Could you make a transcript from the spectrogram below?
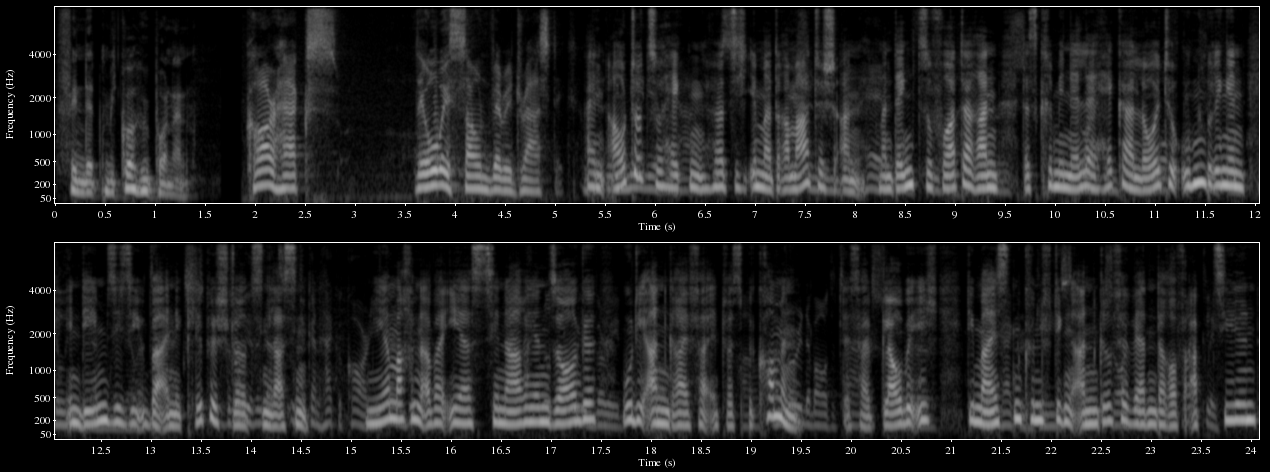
findet Mikko Hyponen. Car hacks ein Auto zu hacken hört sich immer dramatisch an. Man denkt sofort daran, dass kriminelle Hacker Leute umbringen, indem sie sie über eine Klippe stürzen lassen. Mir machen aber eher Szenarien Sorge, wo die Angreifer etwas bekommen. Deshalb glaube ich, die meisten künftigen Angriffe werden darauf abzielen,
